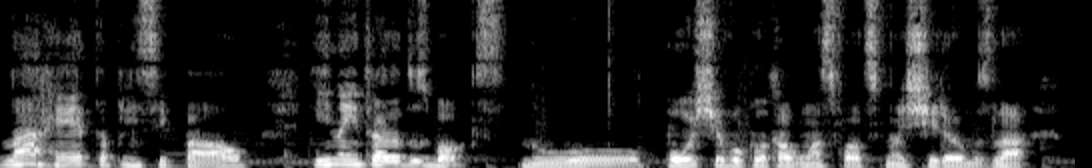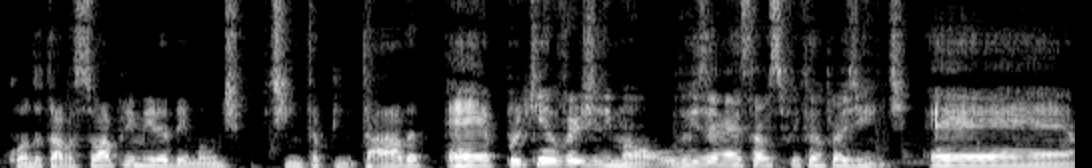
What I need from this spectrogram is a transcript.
na reta principal e na entrada dos boxes. No post eu vou colocar algumas fotos que nós tiramos lá quando tava só a primeira demão de tinta pintada. É, por que o verde limão? O Luiz Ernesto estava explicando pra gente. É,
